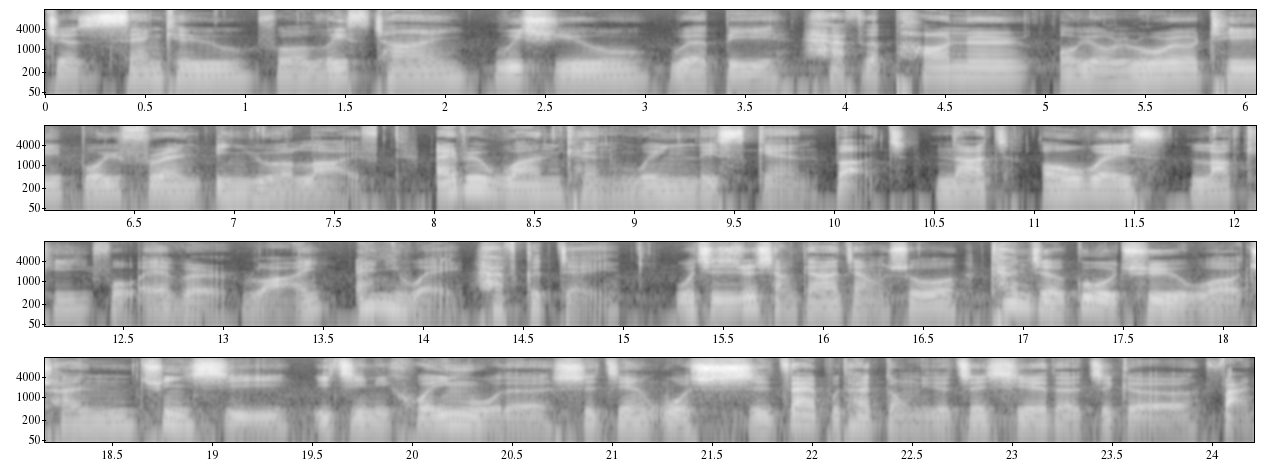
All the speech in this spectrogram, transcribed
Just thank you for this time. wish you will be have the partner or your loyalty boyfriend in your life. Everyone can win this game, but not always lucky forever, right? Anyway, have a good day. 我其实就想跟他讲说，看着过去我传讯息以及你回应我的时间，我实在不太懂你的这些的这个反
